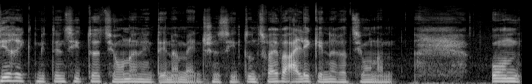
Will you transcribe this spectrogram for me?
direkt mit den Situationen, in denen Menschen sind, und zwar über alle Generationen. Und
